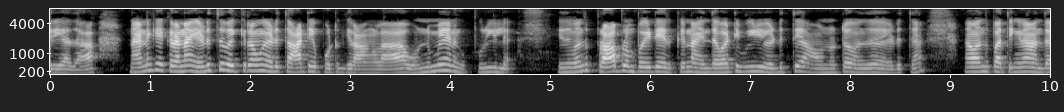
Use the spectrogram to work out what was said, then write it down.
தெரியாதா? நான் என்ன கேட்குறேன்னா எடுத்து வைக்கிறவங்க எடுத்து ஆட்டையை போட்டுக்கிறாங்களா? ஒன்றுமே எனக்கு புரியல. இது வந்து ப்ராப்ளம் போயிட்டே இருக்குது நான் இந்த வாட்டி வீடியோ எடுத்து அவன்கிட்ட வந்து எடுத்தேன். நான் வந்து பார்த்திங்கன்னா அந்த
